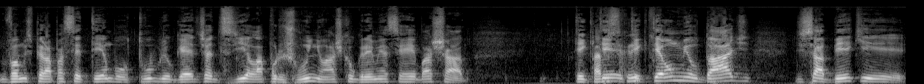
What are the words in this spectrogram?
vamos esperar para setembro, outubro, e o Guedes já dizia lá por junho, acho que o Grêmio ia ser rebaixado. Tem que, Tava ter, tem que ter a humildade de saber que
